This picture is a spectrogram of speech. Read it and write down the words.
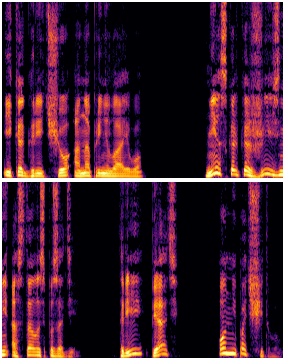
и как горячо она приняла его. Несколько жизней осталось позади. Три, пять. Он не подсчитывал.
